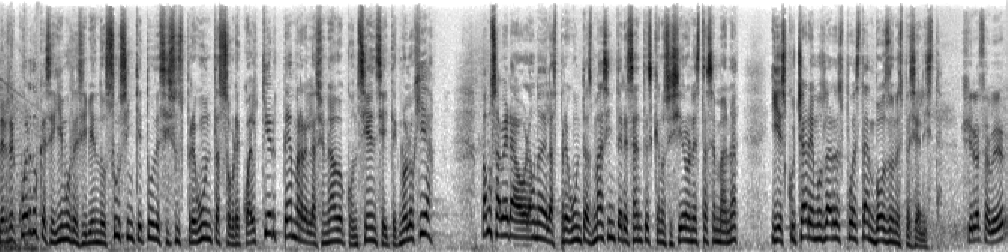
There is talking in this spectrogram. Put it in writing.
Les recuerdo que seguimos recibiendo sus inquietudes y sus preguntas sobre cualquier tema relacionado con ciencia y tecnología. Vamos a ver ahora una de las preguntas más interesantes que nos hicieron esta semana y escucharemos la respuesta en voz de un especialista. Quisiera saber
